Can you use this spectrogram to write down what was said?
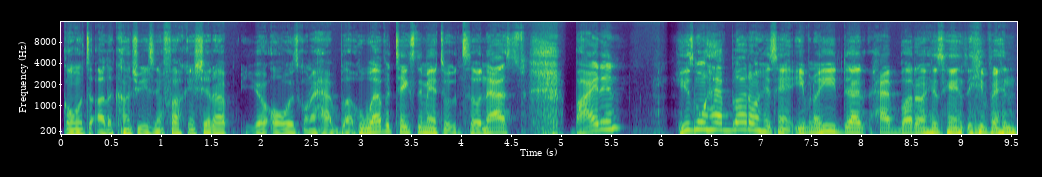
going to other countries and fucking shit up, you're always going to have blood. Whoever takes the mantle. So now Biden. He's gonna have blood on his hand, even though he did have blood on his hands, even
